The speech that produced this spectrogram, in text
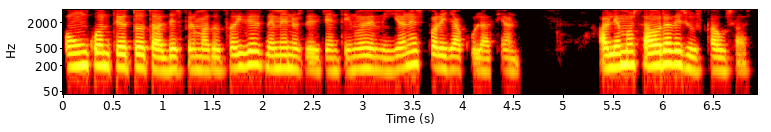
o un conteo total de espermatozoides de menos de 39 millones por eyaculación. Hablemos ahora de sus causas.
